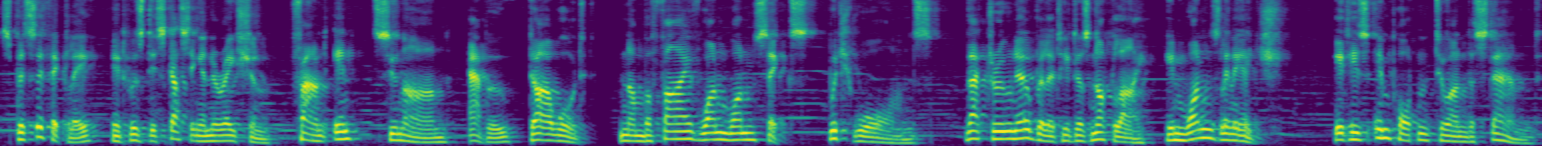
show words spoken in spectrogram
Specifically, it was discussing a narration found in Sunan Abu Dawood, number 5116, which warns that true nobility does not lie in one's lineage. It is important to understand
